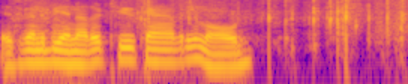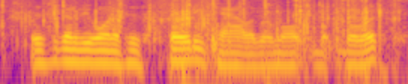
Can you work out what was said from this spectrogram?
is going to be another two cavity mold. This is going to be one of his 30 caliber bullets.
